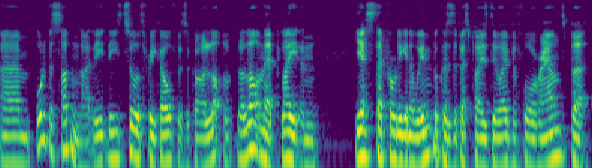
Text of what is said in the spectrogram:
um, all of a sudden, like the, these two or three golfers have got a lot of, a lot on their plate, and yes, they're probably going to win because the best players do over four rounds, but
